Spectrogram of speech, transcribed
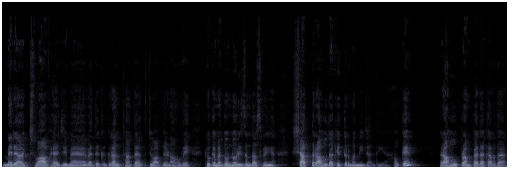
ਮੇਰਾ ਜਵਾਬ ਹੈ ਜੇ ਮੈਂ ਵੈਦਿਕ ਗ੍ਰੰਥਾਂ ਤਹਿਤ ਜਵਾਬ ਦੇਣਾ ਹੋਵੇ, ਕਿਉਂਕਿ ਮੈਂ ਦੋਨੋਂ ਰੀਜ਼ਨ ਦੱਸ ਰਹੀ ਹਾਂ। ਛੱਤ ਰਾਹੂ ਦਾ ਖੇਤਰ ਮੰਨੀ ਜਾਂਦੀ ਹੈ ਓਕੇ ਰਾਹੂ ਭ੍ਰਮ ਪੈਦਾ ਕਰਦਾ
